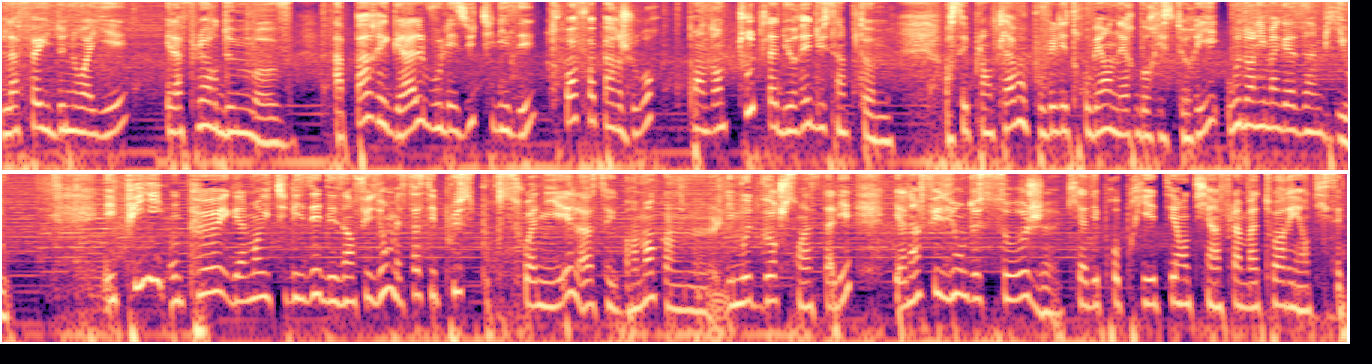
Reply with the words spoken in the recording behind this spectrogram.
la feuille de noyer et la fleur de mauve. À part égale, vous les utilisez trois fois par jour pendant toute la durée du symptôme. Alors ces plantes-là, vous pouvez les trouver en herboristerie ou dans les magasins bio. Et puis, on peut également utiliser des infusions, mais ça c'est plus pour soigner. Là, c'est vraiment quand les maux de gorge sont installés. Il y a l'infusion de sauge qui a des propriétés anti-inflammatoires et antiseptiques,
